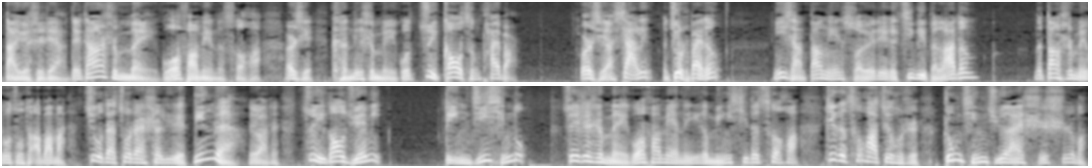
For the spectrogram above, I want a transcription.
大约是这样，这当然是美国方面的策划，而且肯定是美国最高层拍板，而且要下令，就是拜登。你想当年所谓这个击毙本拉登，那当时美国总统奥巴马就在作战室里得盯着呀，对吧？这最高绝密。顶级行动，所以这是美国方面的一个明晰的策划。这个策划最后是中情局来实施嘛？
